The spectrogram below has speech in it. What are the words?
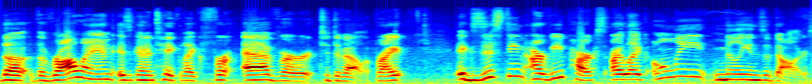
the the raw land is going to take like forever to develop, right? Existing RV parks are like only millions of dollars,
